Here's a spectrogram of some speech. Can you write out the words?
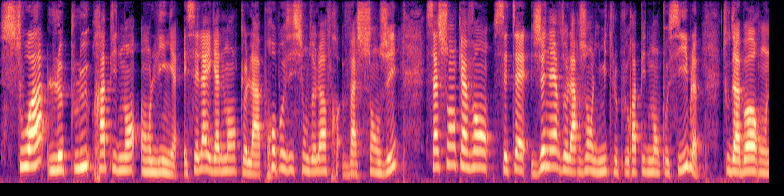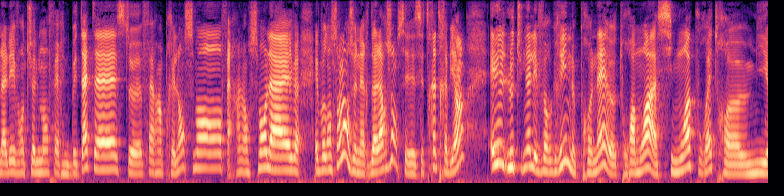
soit le plus rapidement en ligne. Et c'est là également que la proposition de l'offre va changer. Sachant qu'avant, c'était génère de l'argent limite le plus rapidement possible. Tout d'abord, on allait éventuellement faire une bêta test, euh, faire un pré-lancement, faire un lancement live. Et pendant ce temps-là, on génère de l'argent. C'est très très bien. Et le tunnel Evergreen prenait 3 euh, mois à 6 mois pour être euh, mis,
